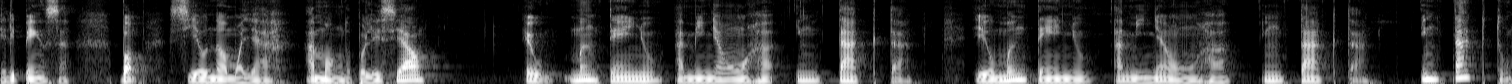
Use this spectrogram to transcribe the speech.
Ele pensa: bom, se eu não molhar a mão do policial, eu mantenho a minha honra intacta. Eu mantenho a minha honra intacta. Intacto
